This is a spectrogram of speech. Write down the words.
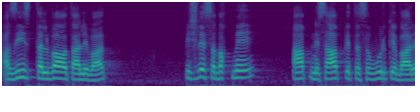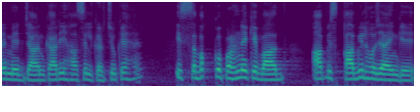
عزیز طلبہ و طالبات، پچھلے سبق میں آپ نصاب کے تصور کے بارے میں جانکاری حاصل کر چکے ہیں۔ اس سبق کو پڑھنے کے بعد آپ اس قابل ہو جائیں گے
